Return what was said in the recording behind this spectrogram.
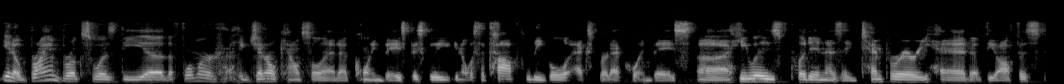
you know, Brian Brooks was the uh, the former, I think, general counsel at uh, Coinbase. Basically, you know, was the top legal expert at Coinbase. Uh, he was put in as a temporary head of the office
